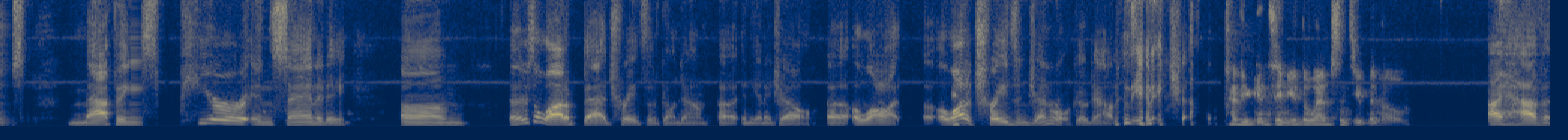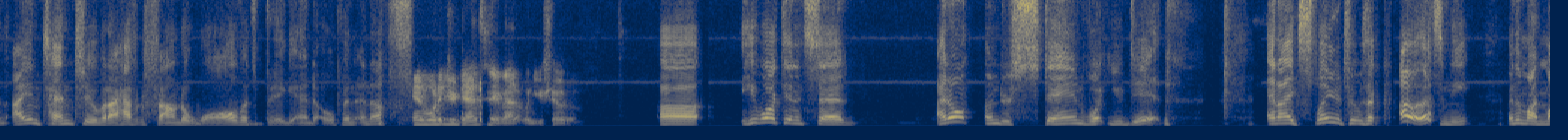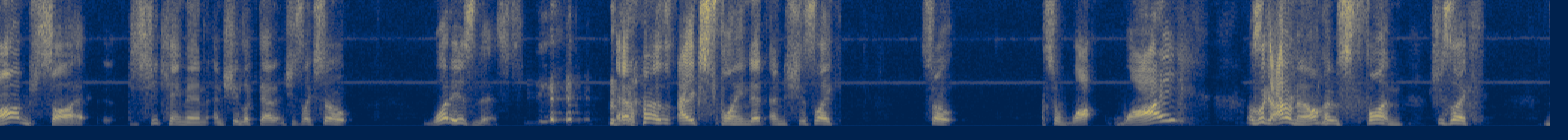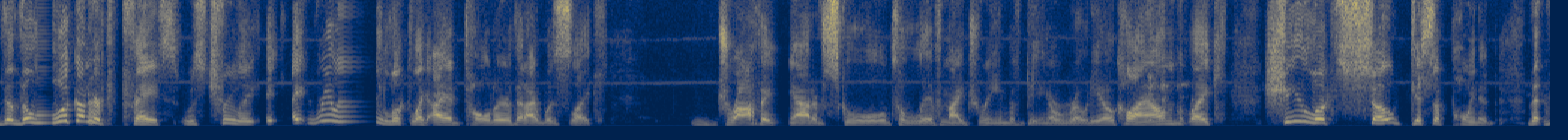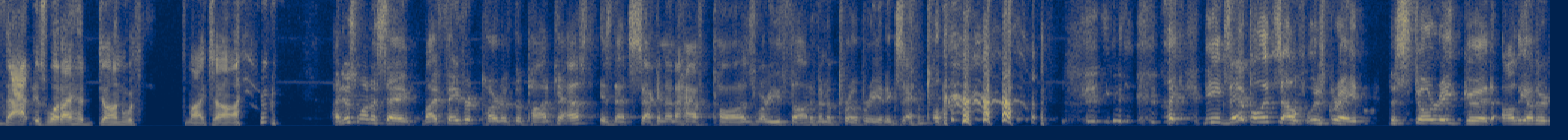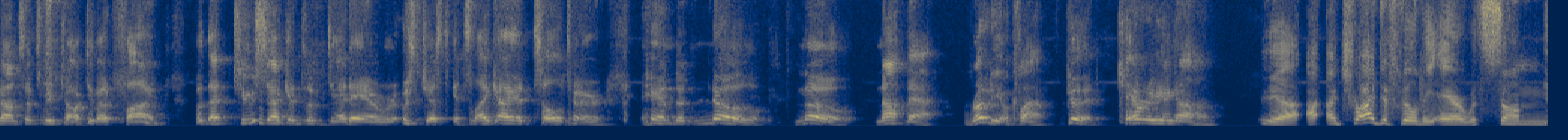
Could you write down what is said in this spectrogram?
just mapping pure insanity. Um, and there's a lot of bad trades that have gone down uh, in the NHL. Uh, a lot, a lot of trades in general go down in the NHL. Have you continued the web since you've been home? I haven't. I intend to, but I haven't found a wall that's big and open enough. And what did your dad say about it when you showed him? Uh, he walked in and said, "I don't understand what you did," and I explained it to him. He's like, "Oh, that's neat." And then my mom saw it. She came in and she looked at it and she's like, "So, what is this?" and I, was, I explained it, and she's like, "So, so what? Why?" I was like, "I don't know. It was fun." She's like, the the look on her face was truly. It, it really looked like I had told her that I was like dropping out of school to live my dream of being a rodeo clown. like she looked so disappointed that that is what I had done with my time. I just want to say my favorite part of the podcast is that second and a half pause where you thought of an appropriate example. like the example itself was great, the story good, all the other nonsense we've talked about fine. But that two seconds of dead air where it was just, it's like I had told her, and a no, no, not that. Rodeo clown, good, carrying on. Yeah, I, I tried to fill the air with some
